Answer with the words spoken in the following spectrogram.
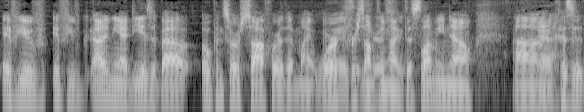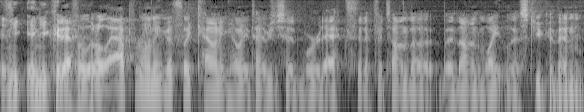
if you've if you've got any ideas about open source software that might work that's for something like this, let me know Yeah. because it's and you, and you could have a little app running that's like counting how many times you said word X, and if it's on the, the non-white list, you could then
